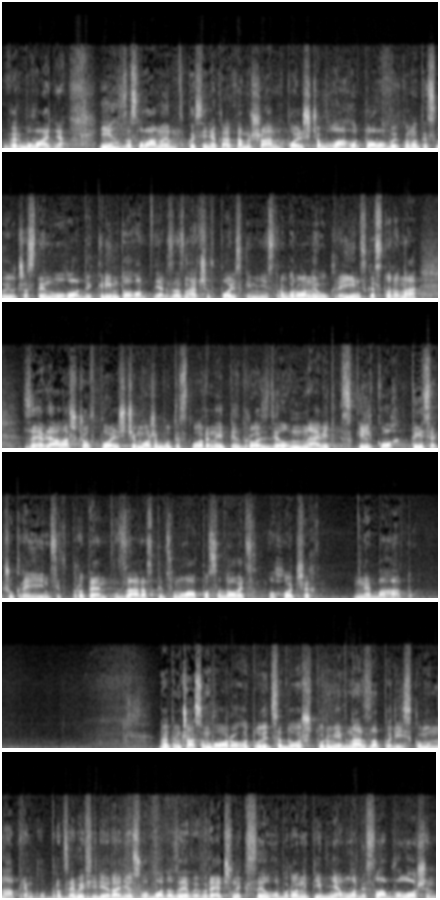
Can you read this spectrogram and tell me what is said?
вербування. І за словами Косіняка Камиша, Польща була готова виконати свою частину угоди. Крім того, як зазначив польський міністр оборони, українська сторона заявляла, що в Польщі може бути створений підрозділ навіть з кількох тисяч українців. Проте зараз підсумував посадовець охочих небагато. Ну, а тим часом ворог готується до штурмів на запорізькому напрямку. Про це в ефірі Радіо Свобода заявив речник Сил оборони Півдня Владислав Волошин.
